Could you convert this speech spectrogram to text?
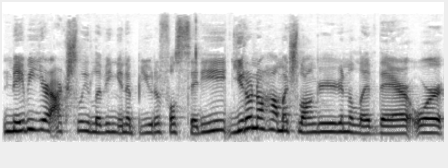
maybe you're actually living in a beautiful city. You don't know how much longer you're going to live there there, or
